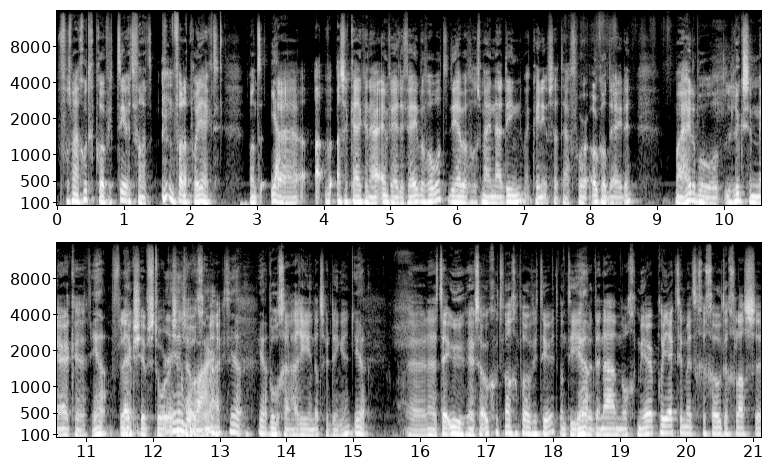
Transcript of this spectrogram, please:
volgens mij goed geprofiteerd van het, van het project. Want Ja. eh, als we kijken naar NVDV bijvoorbeeld, die hebben volgens mij nadien, ik weet niet of ze dat daarvoor ook al deden, maar een heleboel luxe merken, Ja. flagship stores Nee, en zo waar. gemaakt. Ja, ja. Bulgarië en dat soort dingen. ja. Eh, nou, de TU heeft er ook goed van geprofiteerd, want die Ja. hebben daarna nog meer projecten met gegoten glas eh,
